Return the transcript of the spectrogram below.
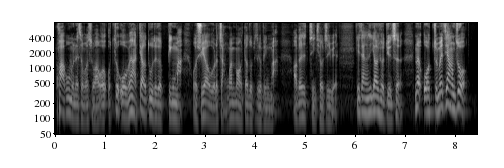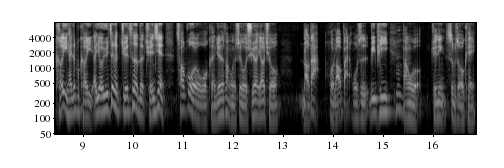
跨部门的什么什么，我我我没办法调度这个兵马，我需要我的长官帮我调度这个兵马。好，这是请求支援。第三个是要求决策，那我准备这样做可以还是不可以？由于这个决策的权限超过了我可能决策范围，所以我需要要求老大或老板或是 VP 帮我决定是不是 OK。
